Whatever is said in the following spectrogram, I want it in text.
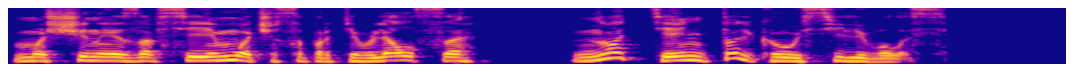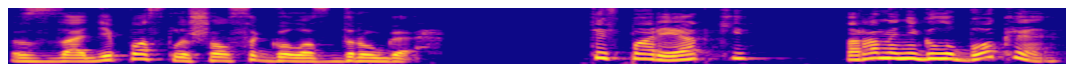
Мужчина изо всей мочи сопротивлялся, но тень только усиливалась. Сзади послышался голос друга. «Ты в порядке? Рана не глубокая?»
